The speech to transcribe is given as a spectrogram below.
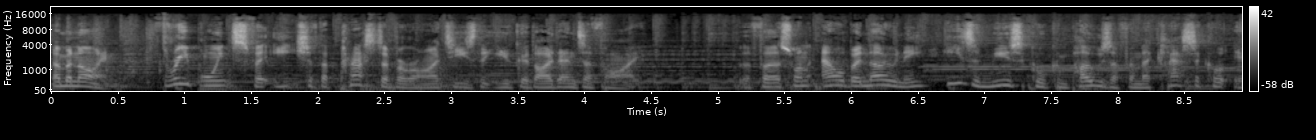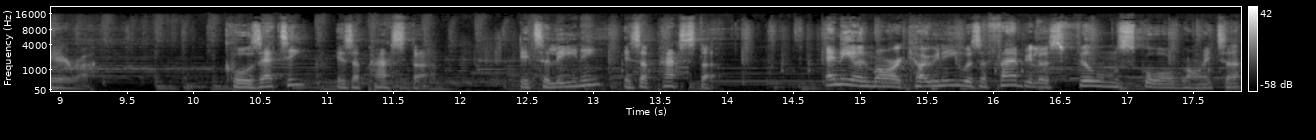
Number 9. Three points for each of the pasta varieties that you could identify. The first one, Albinoni, he's a musical composer from the classical era. Corsetti is a pasta. Ditalini is a pasta. Ennio Morricone was a fabulous film score writer,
